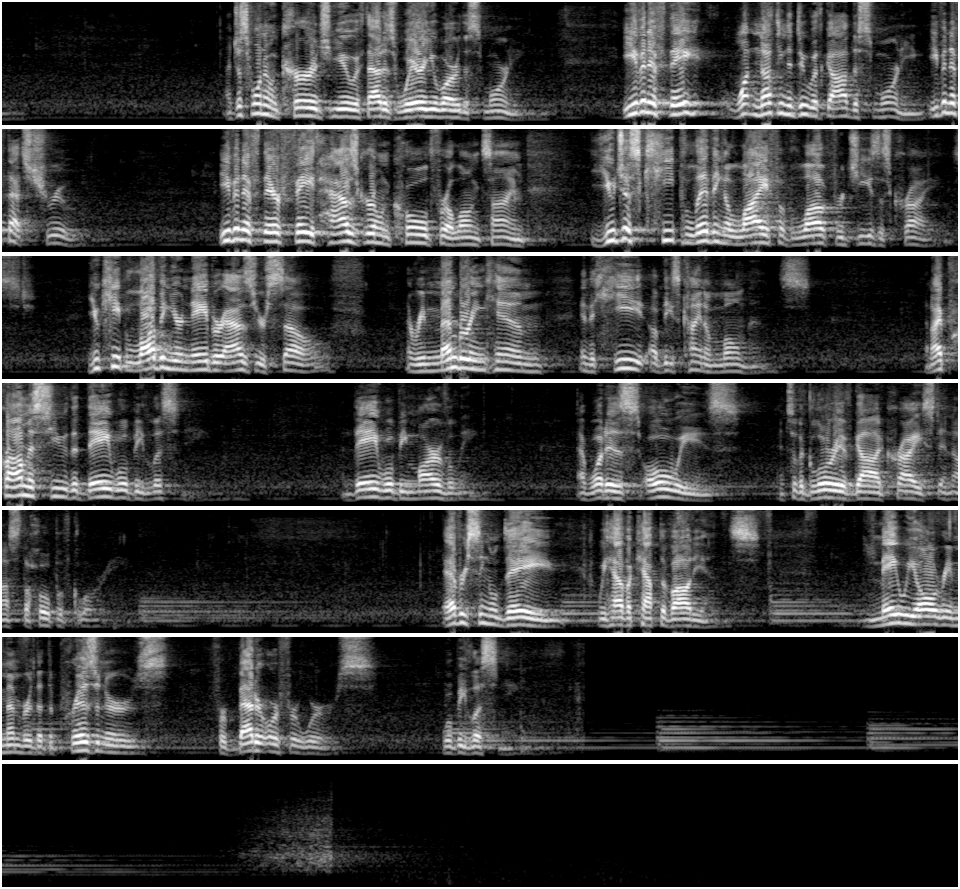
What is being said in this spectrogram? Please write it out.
I just want to encourage you, if that is where you are this morning, even if they want nothing to do with God this morning, even if that's true, even if their faith has grown cold for a long time, you just keep living a life of love for Jesus Christ. You keep loving your neighbor as yourself and remembering him in the heat of these kind of moments. And I promise you that they will be listening they will be marveling at what is always, and to the glory of God, Christ in us, the hope of glory. Every single day, we have a captive audience. May we all remember that the prisoners, for better or for worse, will be listening.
